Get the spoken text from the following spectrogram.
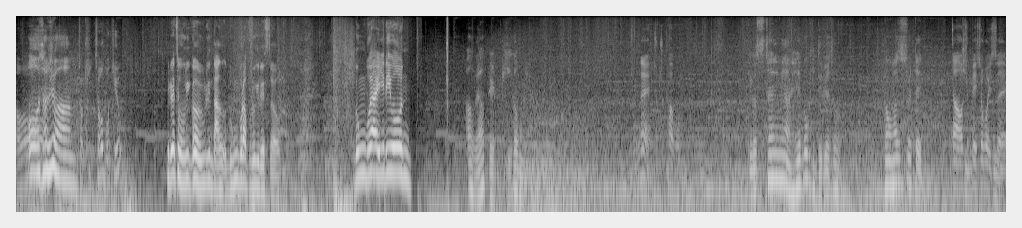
어, 어 잠시만 저 키, 저거 못 키우? 그래서 우리가 우리 나, 농부라 부르기로 했어요. 농부야 이리 온. 아 왜 하필 비가 오냐 좋네 축축하고 이거 스타미나 회복이 느려져 형 하셨을 때나 어차피 저거 있어. 에-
